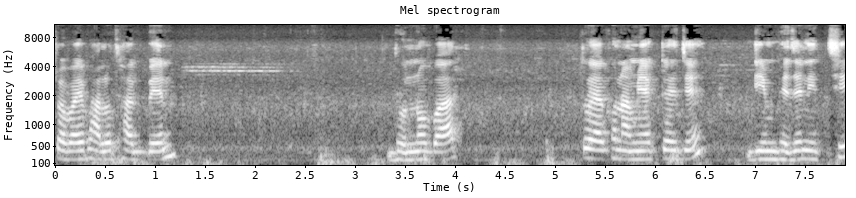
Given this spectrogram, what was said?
সবাই ভালো থাকবেন। ধন্যবাদ। তো এখন আমি একটা যে ডিম ভেজে নিচ্ছি।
